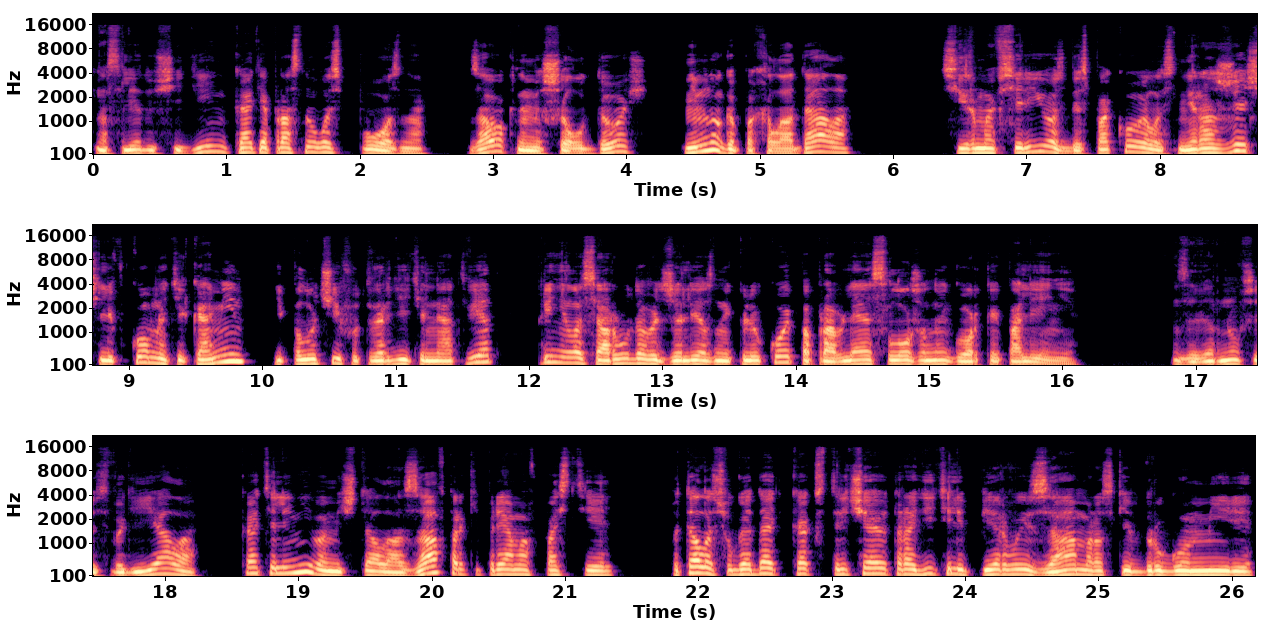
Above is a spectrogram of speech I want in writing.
На следующий день Катя проснулась поздно. За окнами шел дождь, немного похолодало. Сирма всерьез беспокоилась, не разжечь ли в комнате камин, и, получив утвердительный ответ, принялась орудовать железной клюкой, поправляя сложенной горкой поленья. Завернувшись в одеяло, Катя лениво мечтала о завтраке прямо в постель, пыталась угадать, как встречают родители первые заморозки в другом мире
